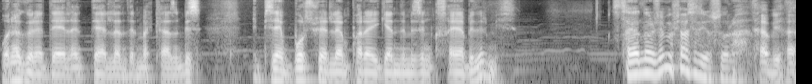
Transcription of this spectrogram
Ona göre değerlen- değerlendirmek lazım. Biz bize borç verilen parayı kendimizin sayabilir miyiz? Sayanlar hocam iflas ediyor sonra. Tabii ya.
